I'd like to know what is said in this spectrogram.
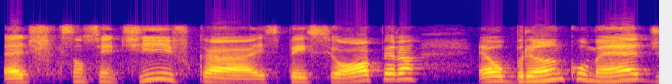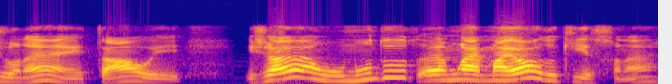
é, de ficção científica, space opera, é o branco médio, né, e tal, e, e já o mundo é maior do que isso, né?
